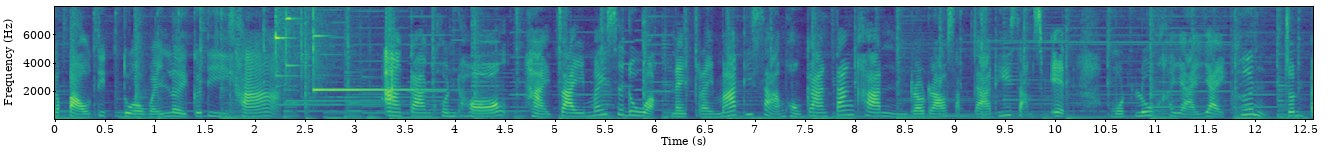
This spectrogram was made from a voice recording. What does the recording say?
กระเป๋าติดตัวไว้เลยก็ดีค่ะ อาการคนท้อง หายใจไม่สะดวกในไตรมาสที่ 3 ของการตั้งครรภ์ราวๆสัปดาห์ที่ 31 มดลูกขยายใหญ่ขึ้น จนไป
